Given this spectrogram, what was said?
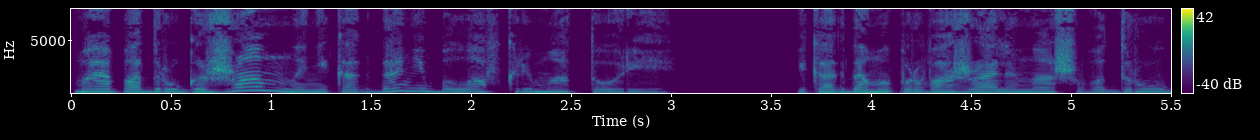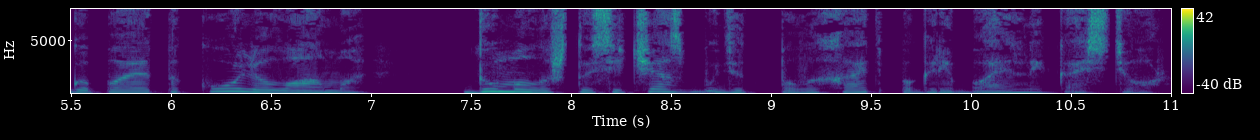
Моя подруга Жанна никогда не была в крематории, и когда мы провожали нашего друга, поэта Колю Лама, Думала, что сейчас будет полыхать погребальный костер.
